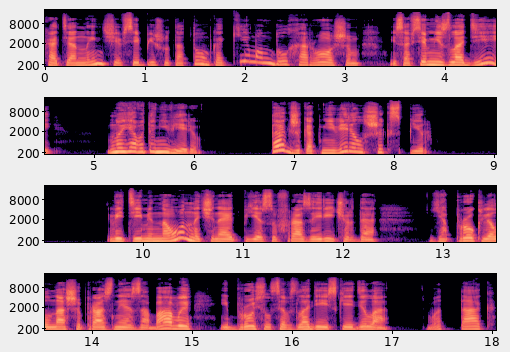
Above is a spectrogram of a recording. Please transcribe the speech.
Хотя нынче все пишут о том, каким он был хорошим и совсем не злодей, но я в это не верю. Так же, как не верил Шекспир. Ведь именно он начинает пьесу фразой Ричарда «Я проклял наши праздные забавы и бросился в злодейские дела». Вот так.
